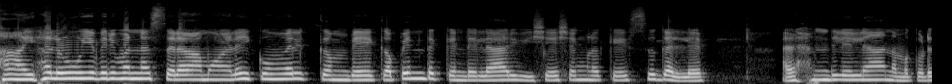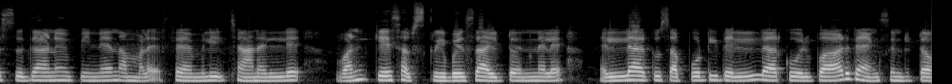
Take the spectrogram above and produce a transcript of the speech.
ഹായ് ഹലോ എവരി വൺ അസ്സലാമു അലൈക്കും. വെൽക്കം ബാക്ക് അപ്പം എന്തൊക്കെയുണ്ട്? എല്ലാവരും വിശേഷങ്ങളൊക്കെ സുഖല്ലേ? അലഹമില്ല നമുക്കിവിടെ സുഖമാണ് പിന്നെ നമ്മളെ ഫാമിലി ചാനലിൽ വൺ കെ സബ്സ്ക്രൈബേഴ്സ് ആയിട്ടോ ഇന്നലെ എല്ലാവർക്കും സപ്പോർട്ട് ചെയ്ത് എല്ലാവർക്കും ഒരുപാട് താങ്ക്സ് ഉണ്ട് കേട്ടോ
